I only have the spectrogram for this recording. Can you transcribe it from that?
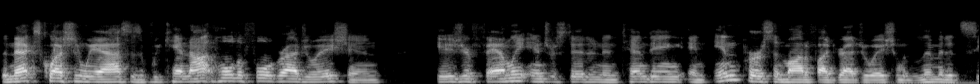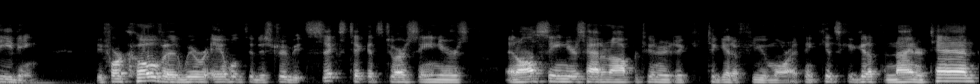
The next question we asked is if we cannot hold a full graduation, is your family interested in attending an in-person modified graduation with limited seating? Before COVID, we were able to distribute six tickets to our seniors, and all seniors had an opportunity to, to get a few more. I think kids could get up to nine or 10.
